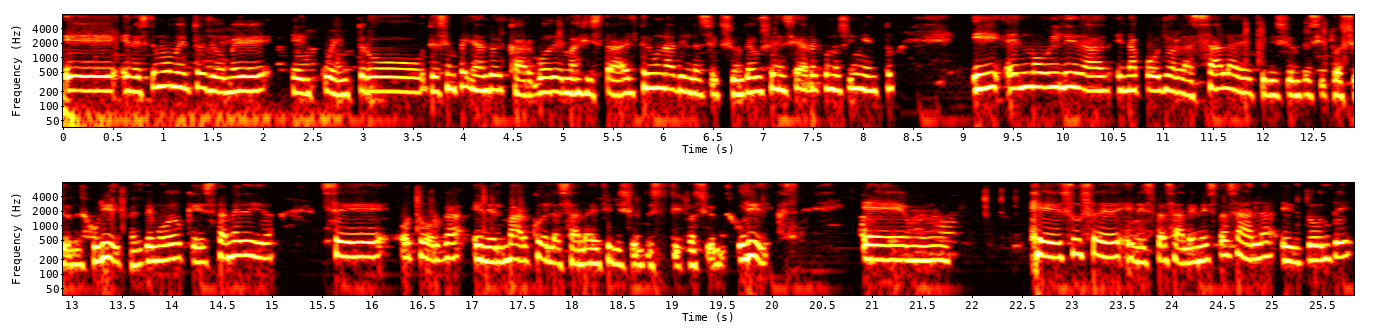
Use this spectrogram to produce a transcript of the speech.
en este momento yo me encuentro desempeñando el cargo de magistrada del tribunal en la sección de ausencia de reconocimiento y en movilidad en apoyo a la sala de definición de situaciones jurídicas, de modo que esta medida se otorga en el marco de la sala de definición de situaciones jurídicas. Em, ¿Qué sucede en esta sala? En esta sala es donde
